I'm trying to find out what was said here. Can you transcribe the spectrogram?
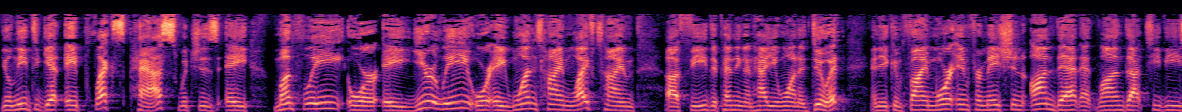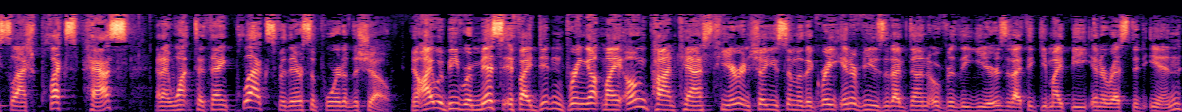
you'll need to get a Plex Pass, which is a monthly or a yearly or a one time lifetime uh, fee, depending on how you want to do it. And you can find more information on that at lon.tv slash plexpass. And I want to thank Plex for their support of the show. Now, I would be remiss if I didn't bring up my own podcast here and show you some of the great interviews that I've done over the years that I think you might be interested in.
